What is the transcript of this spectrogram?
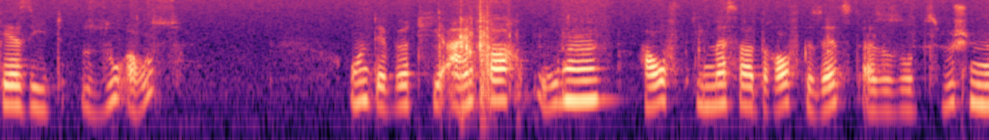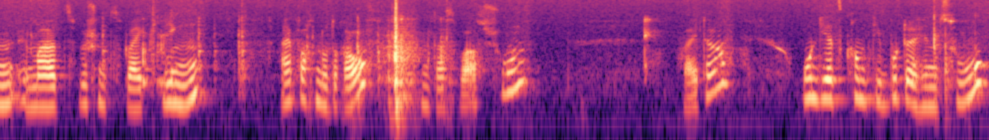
Der sieht so aus und der wird hier einfach oben auf die Messer draufgesetzt, also so zwischen immer zwischen zwei Klingen. Einfach nur drauf und das war's schon. Weiter. Und jetzt kommt die Butter hinzu.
